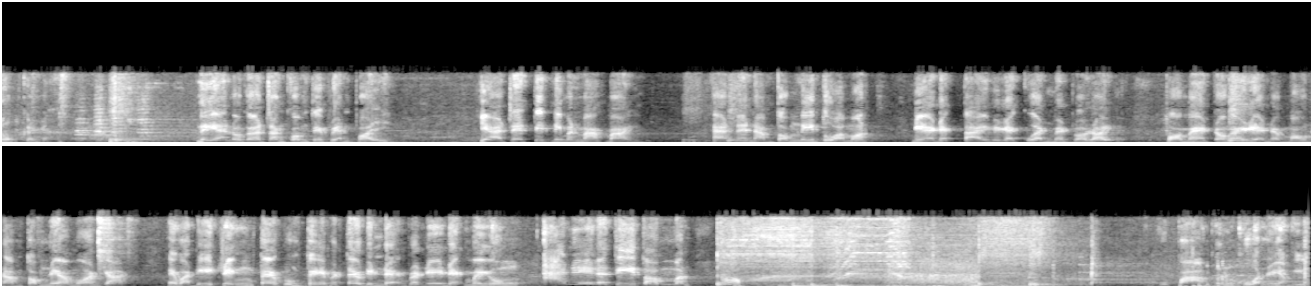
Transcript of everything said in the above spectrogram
นุกกันนี่อันนั้นก็สังคมแต่เปลี่ยนไป ยาเสพติดนี่มันมากมายอันแนะนำตมนี่ตัวมด เนี่ยเด็กตายเด็กกวนไม่ปล่อยพ่อแม่ต้องให้เรียนแต่เมานำตมเนี่ยมวนจัดแต่ว่าดีจริงเต้วกรุงเทพไปเต้วดินแดงประนี้เด็กไม่ยุ่งอันนี้นะตีตมมันกูป่าขึ้นกวนอย่างนี้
